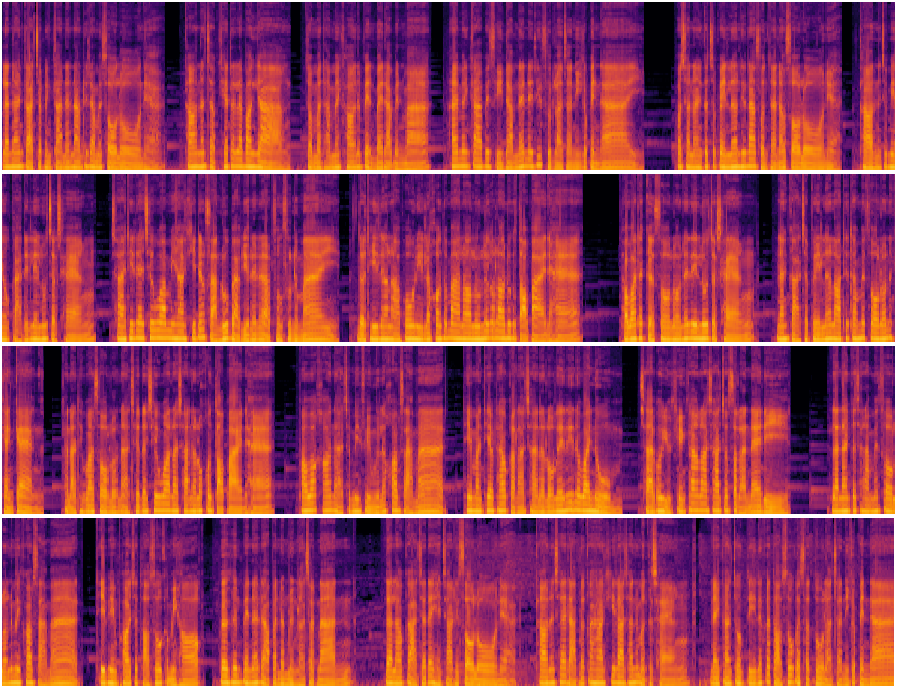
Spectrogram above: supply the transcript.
และนั่นก็อาจจะเป็นการแนะนำที่ทำให้โซโลเนี่ยเขานั้นจับเคสอะไรบางอย่างจนมาทำให้เขานั้นเป็นใบดาบเป็นม้าให้มันกลายเป็นสีดำได้ในที่สุดหลังจากนี้ก็เป็นได้ เพราะฉะนั้นก็จะเป็นเรื่องที่น่าสนใจนะโซโลเนี่ยเขานั้จะมีโอกาสได้เรียนรู้จากแชงชายที่ได้ชื่อว่ามีฮาคิทั้ง 3 รูปแบบอยู่ในระดับสูงสุดหรือไม่ โดยที่เรื่องราวพวกนี้เราคงต้องมารอลุ้นแล้วก็รอดูกันต่อไปนะฮะ เพราะว่าถ้าเกิดโซโลได้เรียนรู้จากแชงนั่นก็อาจจะเป็นเรื่องราวที่ทำให้โซโลนั้นแข็งแกร่ง ขณะที่ว่าโซโลอาจจะได้ชื่อว่าราชานรกคนต่อไปนะฮะ เพราะว่าเขาอาจจะมีฝีมือและความสามารถ ที่มันเทียบเท่ากับราชานรกเลนลี่ในวัยหนุ่ม ชายผู้อยู่เคียงข้างราชาจนสลัดในอดีตและนั่นก็จะทำให้โซโลนั้นมีความสามารถ ที่เพียงพอจะต่อสู้กับมีฮอคเพื่อขึ้นเป็นนักดาบอันดับหนึ่งหลังจากนั้น และเราก็อาจจะได้เห็นชาวที่โซโลเนี่ยเขานั้นใช้ดาบและก็ฮาคิราชันเหมือนกับแชงในการโจมตีและก็ต่อสู้กับศัตรูหลังจากนี้ก็เป็นได้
